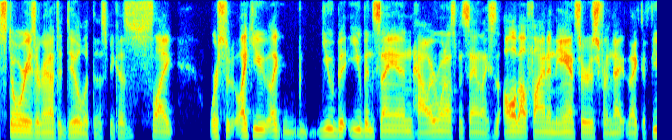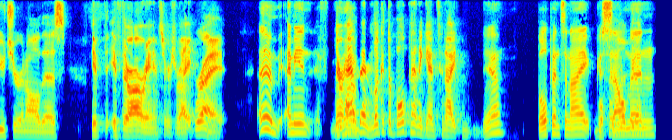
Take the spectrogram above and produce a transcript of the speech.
stories are gonna have to deal with this? Because it's like we're like you, like you, you've been saying how everyone else been saying, like it's all about finding the answers for ne- like the future and all this if if there are answers, right? Right. Um, I mean, there have, have, been. Look at the bullpen again tonight. Yeah, bullpen tonight. Gsellman,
